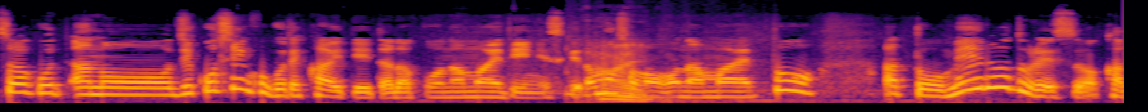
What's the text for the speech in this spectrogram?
それはごあの自己申告で書いていただくお名前でいいんですけども、はい、そのお名前とあとメールアドレスは必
